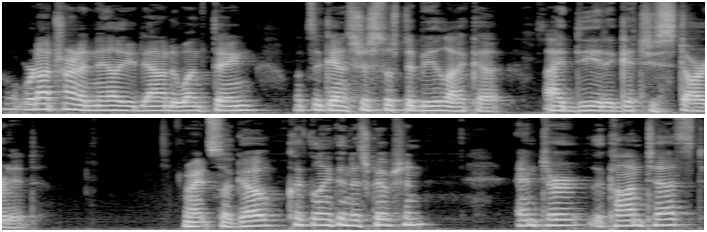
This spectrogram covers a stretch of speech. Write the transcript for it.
We're not trying to nail you down to one thing once again, it's just supposed to be like a idea to get you started. All right, so go click the link in the description, enter the contest,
